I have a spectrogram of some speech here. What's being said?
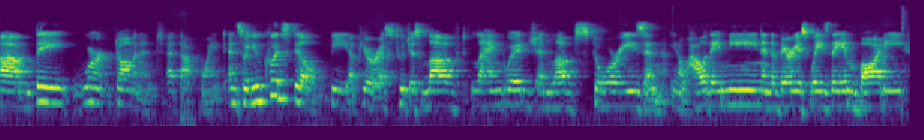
um, they weren't dominant at that point. And so you could still be a purist who just loved language and loved stories and you know how they mean and the various ways they embody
